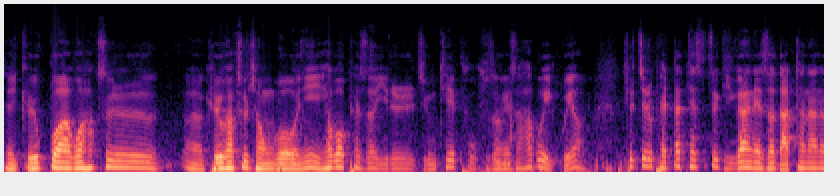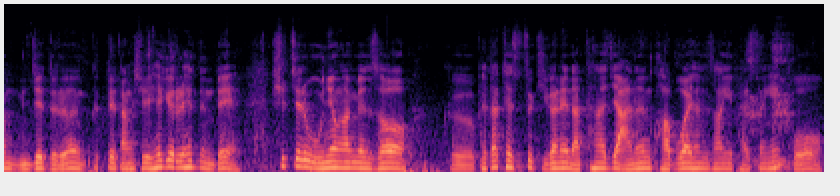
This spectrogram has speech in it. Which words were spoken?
저희 교육부하고 학술 어, 교육학술정보원이 협업해서 일을 지금 TF 구성해서 하고 있고요. 실제로 베타 테스트 기간에서 나타나는 문제들은 그때 당시 해결을 했는데 실제로 운영하면서 그 베타 테스트 기간에 나타나지 않은 과부하 현상이 발생했고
